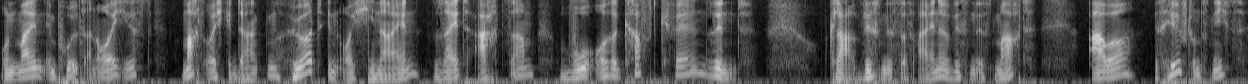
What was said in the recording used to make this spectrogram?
Und mein Impuls an euch ist, macht euch Gedanken, hört in euch hinein, seid achtsam, wo eure Kraftquellen sind. Klar, Wissen ist das eine, Wissen ist Macht, aber es hilft uns nichts,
